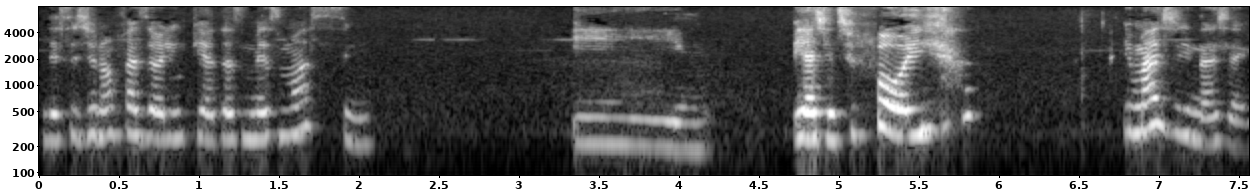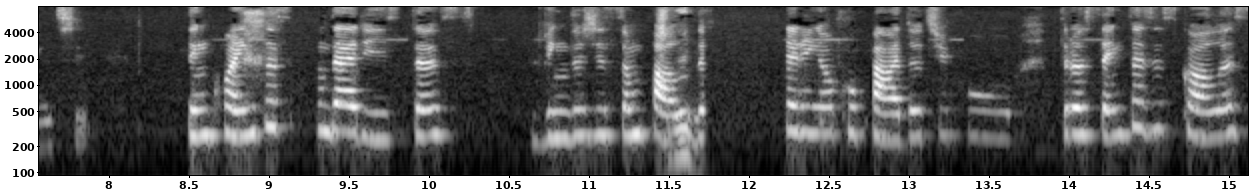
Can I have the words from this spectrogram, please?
Decidiram fazer Olimpíadas mesmo assim. E, e a gente foi. Imagina, gente. 50 secundaristas vindos de São Paulo, terem ocupado, tipo, trocentas escolas,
